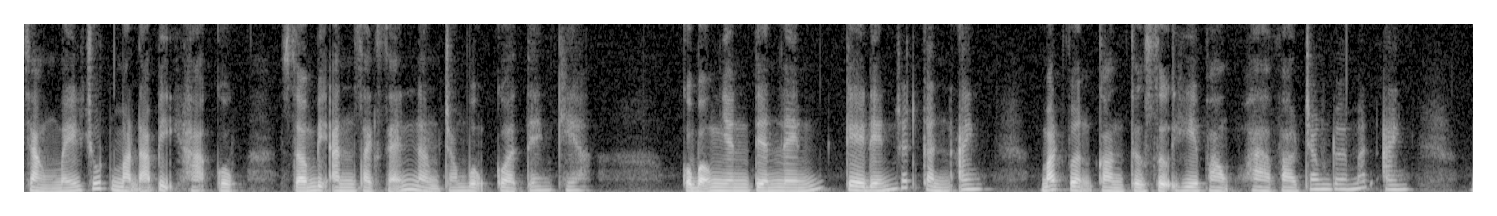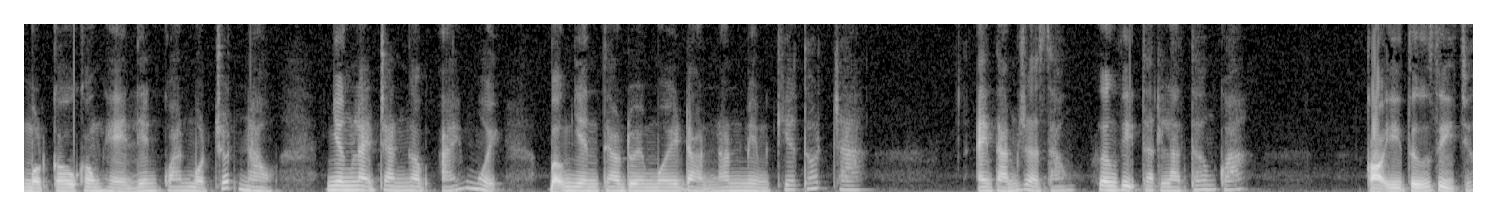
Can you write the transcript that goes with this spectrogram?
chẳng mấy chút mà đã bị hạ cục, sớm bị ăn sạch sẽ nằm trong bụng của tên kia. Cô bỗng nhiên tiến đến, kề đến rất cần anh. Mắt vẫn còn thực sự hy vọng hòa vào trong đôi mắt anh. Một câu không hề liên quan một chút nào, nhưng lại tràn ngập ái muội, bỗng nhiên theo đôi môi đỏ non mềm kia thốt ra. Anh tắm rửa xong, hương vị thật là thơm quá. Có ý tứ gì chứ?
